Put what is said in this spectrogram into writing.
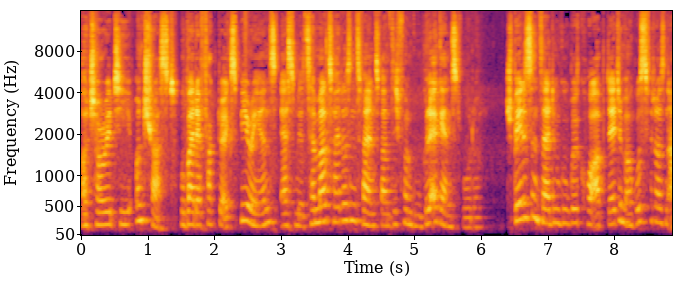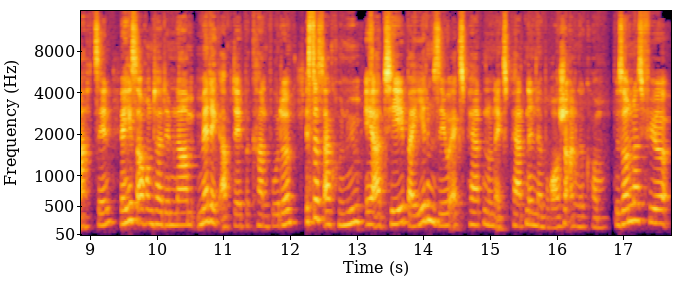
Authority und Trust, wobei der Faktor Experience erst im Dezember 2022 von Google ergänzt wurde. Spätestens seit dem Google Core Update im August 2018, welches auch unter dem Namen Medic Update bekannt wurde, ist das Akronym EAT bei jedem SEO-Experten und Experten in der Branche angekommen. Besonders für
